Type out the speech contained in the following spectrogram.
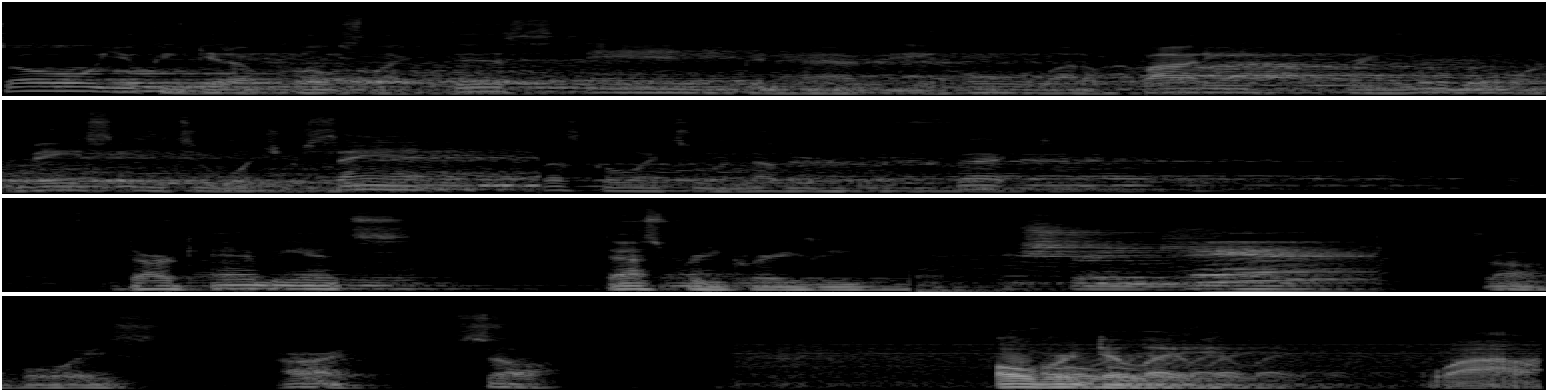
So you can get up close like this, and you can have a whole lot of body. Bring a little bit more bass into what you're saying. Let's go into another effect. Dark ambience. That's pretty crazy. Extreme can. Drunk boys. All right. So, over delay. Wow.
